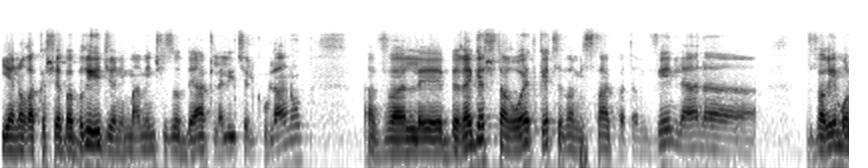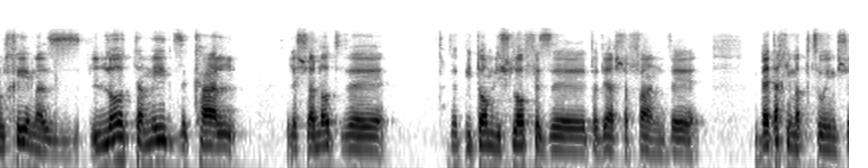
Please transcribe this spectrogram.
יהיה נורא קשה בברידג', אני מאמין שזו דעה כללית של כולנו, אבל אה, ברגע שאתה רואה את קצב המשחק ואתה מבין לאן הדברים הולכים, אז לא תמיד זה קל לשנות ו... ופתאום לשלוף איזה, אתה יודע, שפן, ובטח עם הפצועים ש...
